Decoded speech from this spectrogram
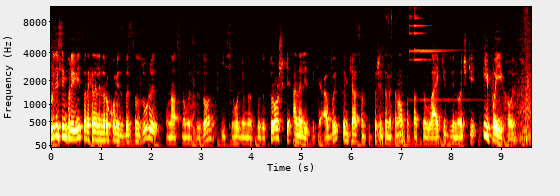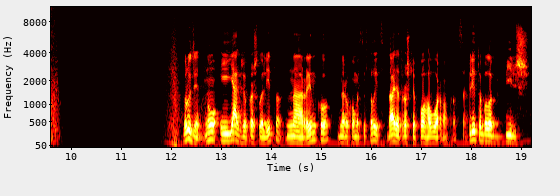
Друзі, всім привіт! Ви на каналі Нерухомість без цензури. У нас новий сезон, і сьогодні у нас буде трошки аналітики. А ви тим часом підпишіться на канал, поставте лайки, дзвіночки і поїхали. Друзі, ну і як же пройшло літо на ринку нерухомості столиці? Давайте трошки поговоримо про це. Літо було більш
